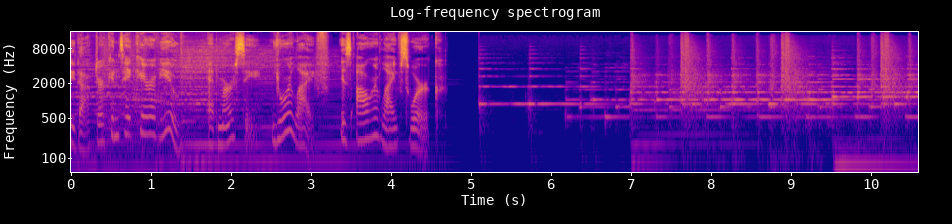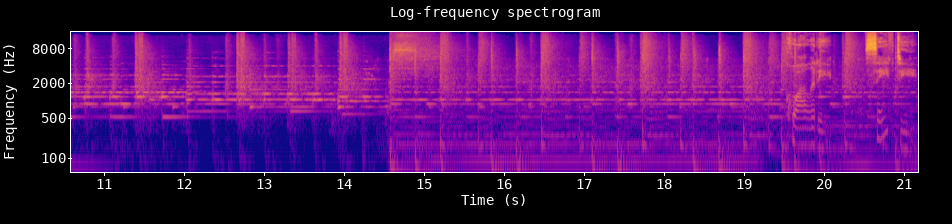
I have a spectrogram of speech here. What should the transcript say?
Mercy doctor can take care of you. At Mercy, your life is our life's work. Quality, safety,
